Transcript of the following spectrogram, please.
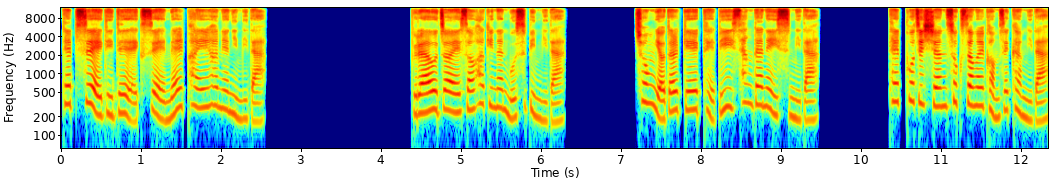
tabs added XML 파일 화면입니다. 브라우저에서 확인한 모습입니다. 총 8개의 탭이 상단에 있습니다. tab position 속성을 검색합니다.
